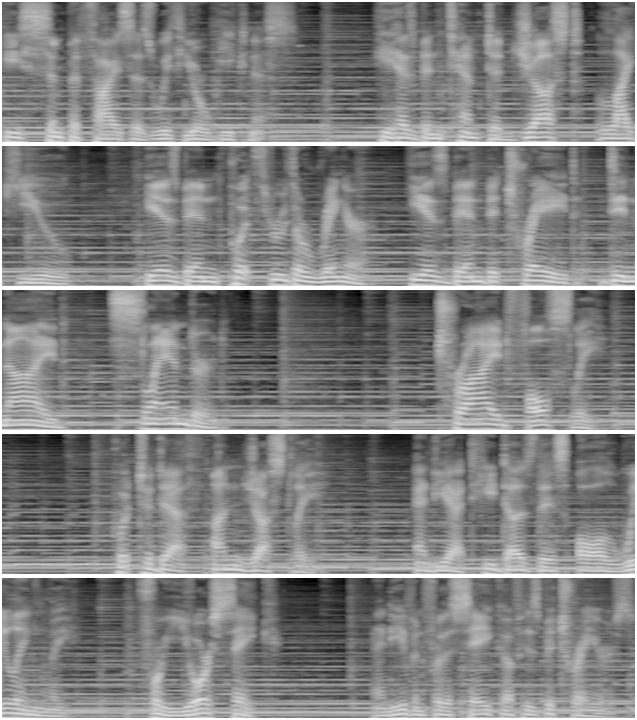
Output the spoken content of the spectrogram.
He sympathizes with your weakness. He has been tempted just like you. He has been put through the wringer. He has been betrayed, denied, slandered, tried falsely, put to death unjustly. And yet he does this all willingly, for your sake, and even for the sake of his betrayers,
